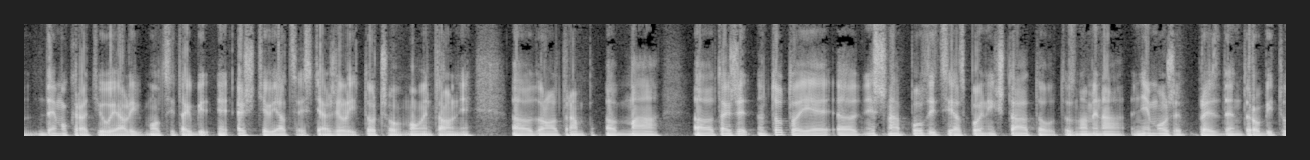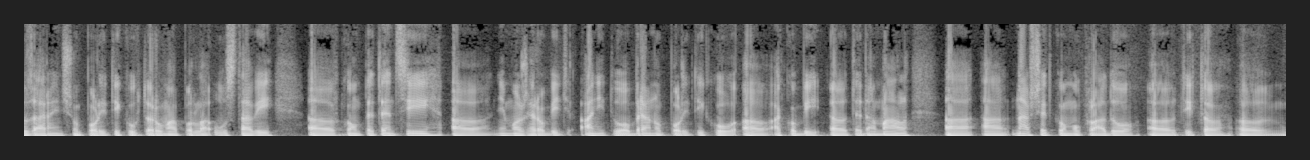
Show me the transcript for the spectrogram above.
demokrati ujali moci, tak by ešte viacej stiažili to, čo momentálne Donald Trump má. Takže toto je dnešná pozícia Spojených štátov. To znamená, nemôže prezident robiť tú zahraničnú politiku, ktorú má podľa ústavy v kompetencii, nemôže robiť ani tú obranú politiku, ako by teda mal. A na všetko mu kladú títo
